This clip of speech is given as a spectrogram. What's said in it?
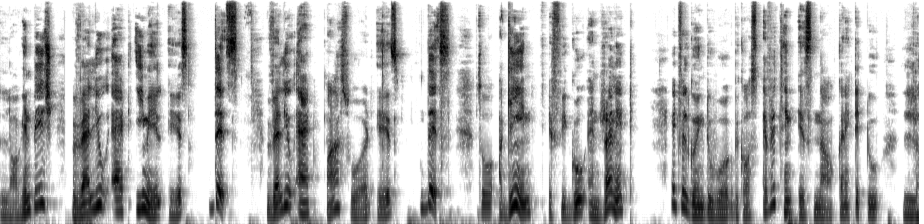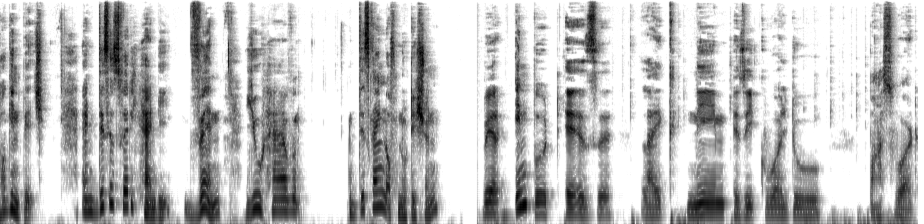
login page. Value at email is this. Value at password is this. So again if we go and run it it will going to work because everything is now connected to login page. And this is very handy when you have this kind of notation where input is uh, like name is equal to password.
